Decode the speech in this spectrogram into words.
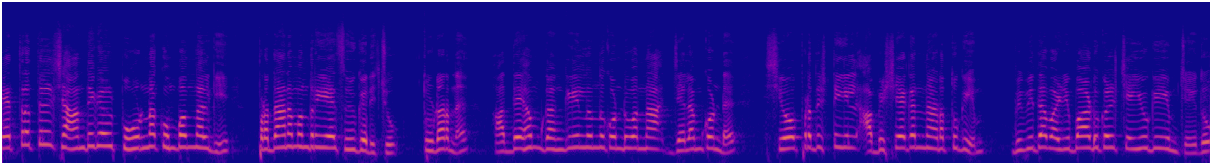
ക്ഷേത്രത്തിൽ ശാന്തികൾ പൂർണ കുംഭം നൽകി പ്രധാനമന്ത്രിയെ സ്വീകരിച്ചു. തുടർന്ന് അദ്ദേഹം ഗംഗയിൽ നിന്ന് കൊണ്ടുവന്ന ജലം കൊണ്ട് ശിവപ്രതിഷ്ഠയിൽ അഭിഷേകം നടത്തുകയും വിവിധ വഴിപാടുകൾ ചെയ്യുകയും ചെയ്തു.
